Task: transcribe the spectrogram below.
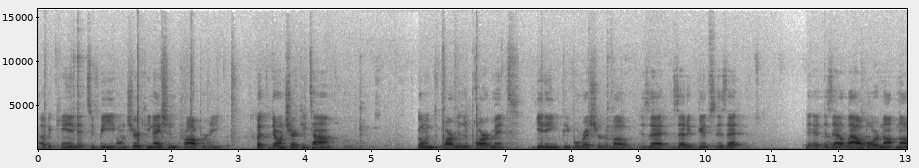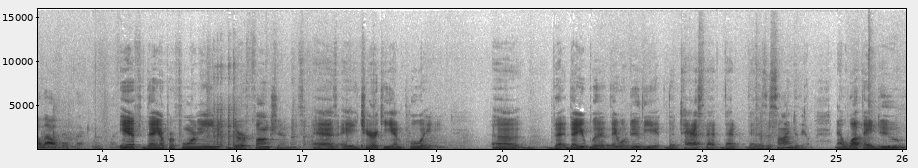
of a candidate to be on Cherokee Nation property, but they're on Cherokee time, going department to department, getting people registered to vote. Is that, is that a good, is that, is that allowable or not, not allowable? If they are performing their functions as a Cherokee employee, uh, that they will, they will do the, the task that, that, that is assigned to them. Now, what they do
